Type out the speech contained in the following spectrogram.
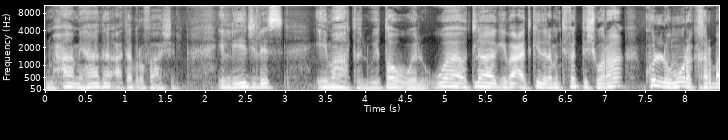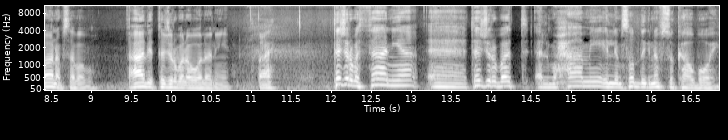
المحامي هذا أعتبره فاشل. اللي يجلس يماطل ويطول وتلاقي بعد كذا لما تفتش وراه كل أمورك خربانة بسببه. هذه التجربة الأولانية. طيب. التجربة الثانية آه، تجربة المحامي اللي مصدق نفسه كاوبوي.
